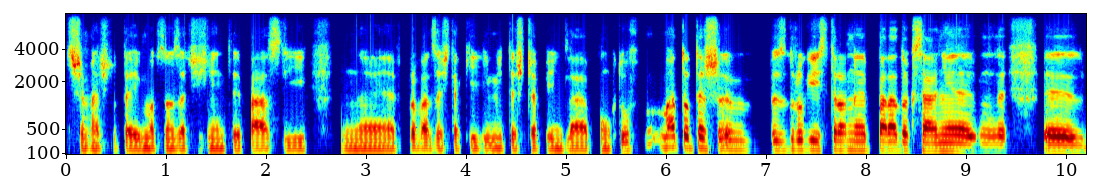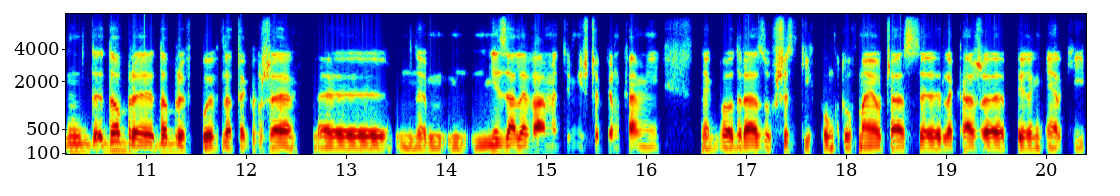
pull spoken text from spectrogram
trzymać tutaj mocno zaciśnięty pas i wprowadzać takie limity szczepień dla punktów. Ma to też z drugiej strony paradoksalnie dobry, dobry wpływ, dlatego że nie zalewamy tymi szczepionkami jakby od razu wszystkich punktów. Mają czas lekarze, pielęgniarki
